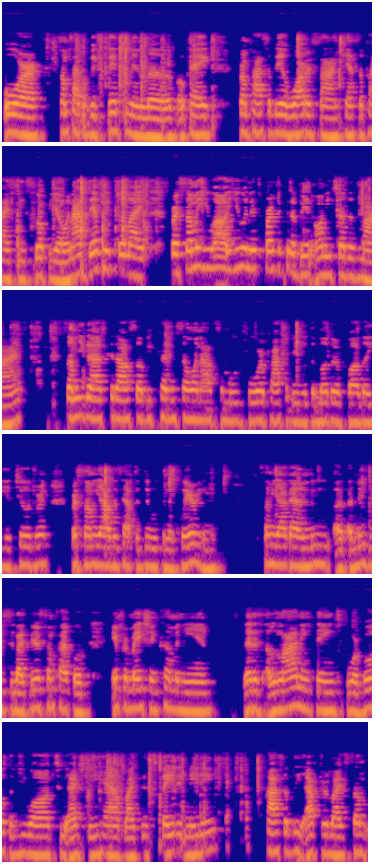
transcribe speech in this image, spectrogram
or some type of extension in love okay from possibly a water sign, Cancer, Pisces, Scorpio. And I definitely feel like for some of you all, you and this person could have been on each other's minds. Some of you guys could also be cutting someone out to move forward, possibly with the mother or father of your children. For some y'all, this have to do with an Aquarian. Some of y'all got a new, a, a new, like there's some type of information coming in that is aligning things for both of you all to actually have like this fated meeting, possibly after like some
